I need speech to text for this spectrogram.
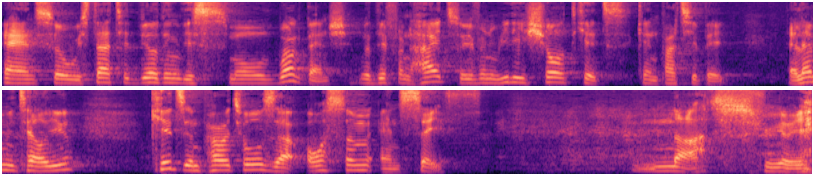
And so, we started building this small workbench with different heights, so even really short kids can participate. And let me tell you, kids and power tools are awesome and safe. Not really.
